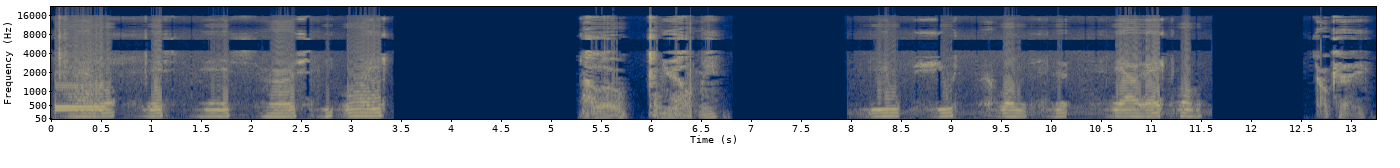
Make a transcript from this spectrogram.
Hello, this is Hershey Boy. Hello, can you help me? You shoot from the director. Okay.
